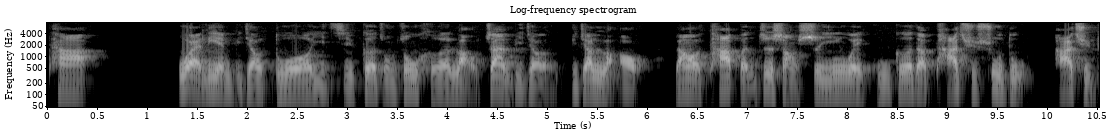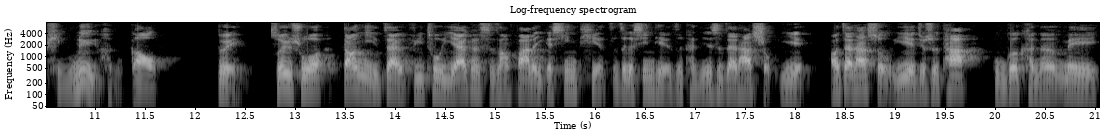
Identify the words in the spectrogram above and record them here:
它。外链比较多，以及各种综合老站比较比较老，然后它本质上是因为谷歌的爬取速度、爬取频率很高，对，所以说当你在 V2EX 上发了一个新帖子，这个新帖子肯定是在它首页，而在它首页就是它谷歌可能每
